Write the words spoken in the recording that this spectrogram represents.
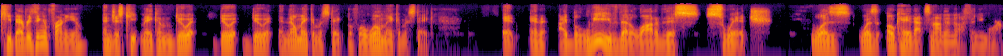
keep everything in front of you and just keep making them do it do it, do it, and they'll make a mistake before we'll make a mistake. And and I believe that a lot of this switch was was okay. That's not enough anymore.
